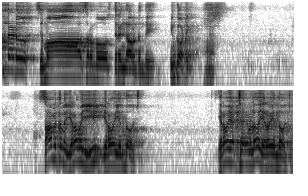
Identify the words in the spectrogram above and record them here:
ఉంటాడు. సింహాసనము స్థిరంగా ఉంటుంది. ఇంకోటి సామెతలు ఇరవై ఇరవై ఎనిమిదో వచ్చు ఇరవై అధ్యాయంలో ఇరవై ఎనిమిదో వచ్చు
